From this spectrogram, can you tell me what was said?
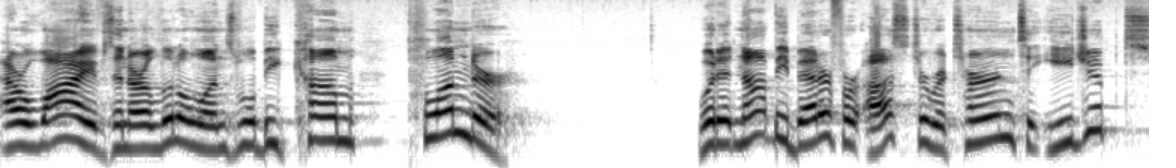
Our wives and our little ones will become plunder. Would it not be better for us to return to Egypt?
